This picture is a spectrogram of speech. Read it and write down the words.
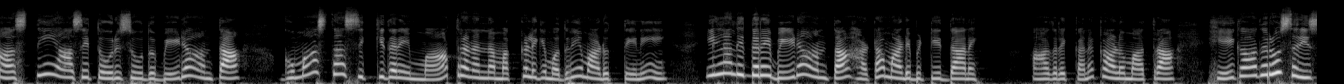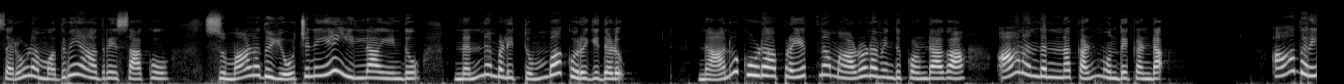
ಆಸ್ತಿ ಆಸೆ ತೋರಿಸುವುದು ಬೇಡ ಅಂತ ಗುಮಾಸ್ತ ಸಿಕ್ಕಿದರೆ ಮಾತ್ರ ನನ್ನ ಮಕ್ಕಳಿಗೆ ಮದುವೆ ಮಾಡುತ್ತೇನೆ, ಇಲ್ಲದಿದ್ದರೆ ಬೇಡ ಅಂತ ಹಠ ಮಾಡಿಬಿಟ್ಟಿದ್ದಾನೆ. ಆದರೆ ಕನಕಾಳು ಮಾತ್ರ ಹೇಗಾದರೂ ಸರಿ ಸರಳ ಮದುವೆ ಆದರೆ ಸಾಕು, ಸುಮಾಳದು ಯೋಚನೆಯೇ ಇಲ್ಲ ಎಂದು ನನ್ನ ಬಳಿ ತುಂಬ ಕೊರಗಿದಳು. ನಾನು ಕೂಡ ಪ್ರಯತ್ನ ಮಾಡೋಣವೆಂದುಕೊಂಡಾಗ ಆನಂದನನ್ನ ಕಣ್ಮುಂದೆ ಕಂಡ. ಆದರೆ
